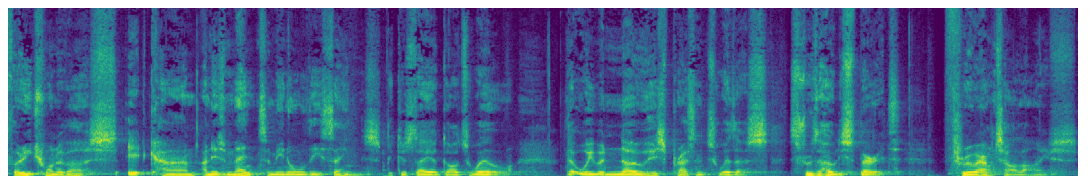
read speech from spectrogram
for each one of us, it can and is meant to mean all these things because they are God's will, that we would know his presence with us through the Holy Spirit throughout our lives.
